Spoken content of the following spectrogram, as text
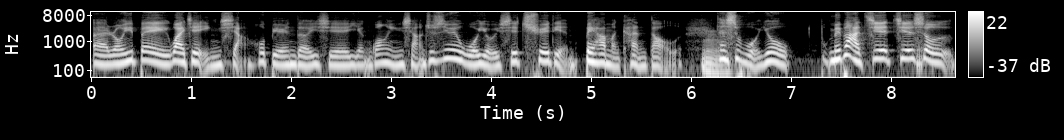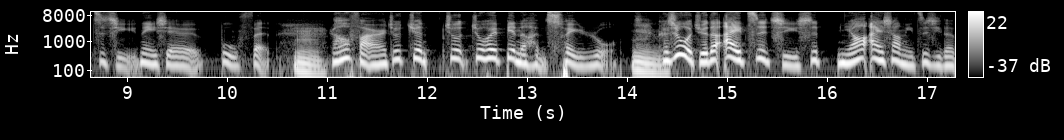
呃容易被外界影响或别人的一些眼光影响，就是因为我有一些缺点被他们看到了，但是我又没办法接接受自己那些部分，嗯然后反而就变就就会变得很脆弱。嗯，可是我觉得爱自己是你要爱上你自己的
